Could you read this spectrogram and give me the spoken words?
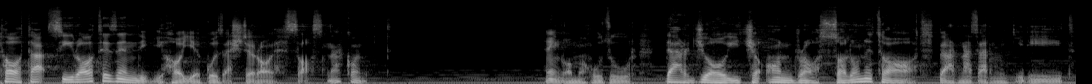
تا تأثیرات زندگی های گذشته را احساس نکنید. هنگام حضور در جایی که آن را سالن تئاتر در نظر می‌گیرید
